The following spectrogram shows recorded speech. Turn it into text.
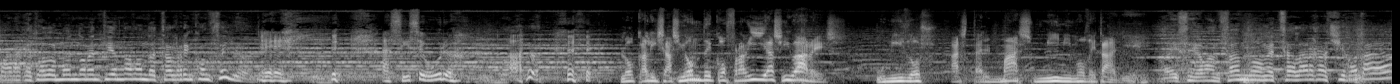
para que todo el mundo me entienda dónde está el rinconcillo. Eh, así seguro. Localización de cofradías y bares, unidos hasta el más mínimo detalle. Ahí sigue avanzando en esta larga chicotada.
